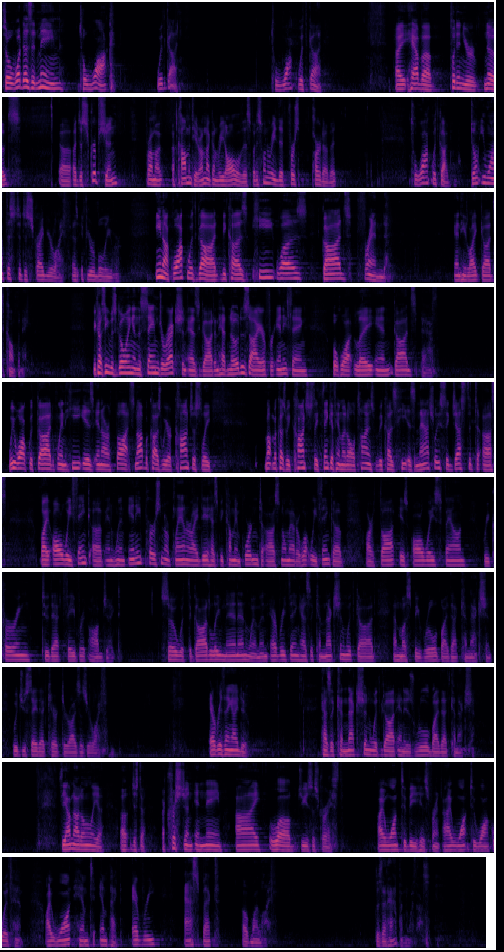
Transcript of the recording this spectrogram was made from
So, what does it mean to walk with God? To walk with God. I have a put in your notes uh, a description from a, a commentator. I'm not going to read all of this, but I just want to read the first part of it. To walk with God. Don't you want this to describe your life as if you're a believer? Enoch walked with God because he was God's friend and he liked God's company. Because he was going in the same direction as God and had no desire for anything but what lay in God's path. We walk with God when He is in our thoughts, not because we are consciously, not because we consciously think of Him at all times, but because He is naturally suggested to us by all we think of. And when any person or plan or idea has become important to us, no matter what we think of, our thought is always found recurring to that favorite object. So, with the godly men and women, everything has a connection with God and must be ruled by that connection. Would you say that characterizes your life? Everything I do has a connection with God and is ruled by that connection. See, I'm not only a, a just a, a Christian in name, I love Jesus Christ. I want to be his friend. I want to walk with him. I want him to impact every aspect of my life. Does that happen with us?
